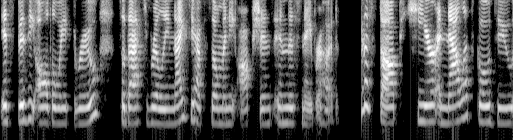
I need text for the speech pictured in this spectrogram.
It's busy all the way through. So that's really nice. You have so many options in this neighborhood going to stop here and now let's go do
